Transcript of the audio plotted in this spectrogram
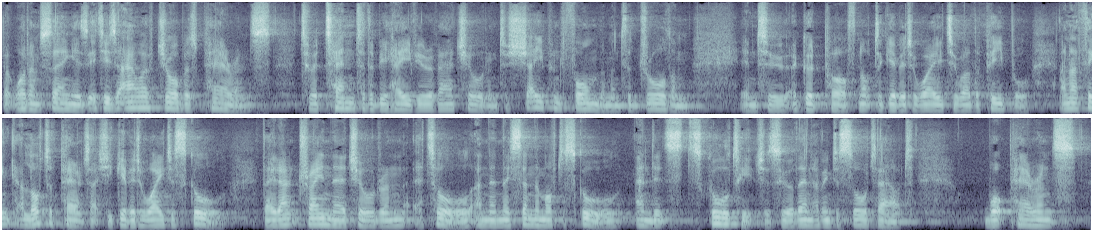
but what I'm saying is it is our job as parents to attend to the behavior of our children, to shape and form them and to draw them into a good path, not to give it away to other people. And I think a lot of parents actually give it away to school. They don't train their children at all, and then they send them off to school, and it's school teachers who are then having to sort out what parents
